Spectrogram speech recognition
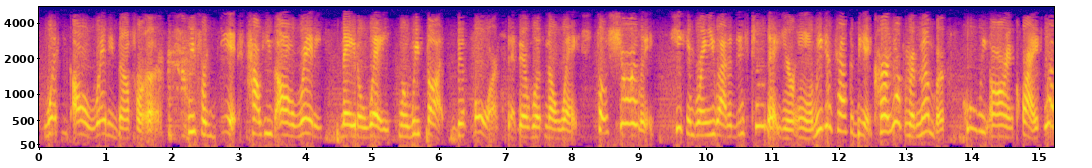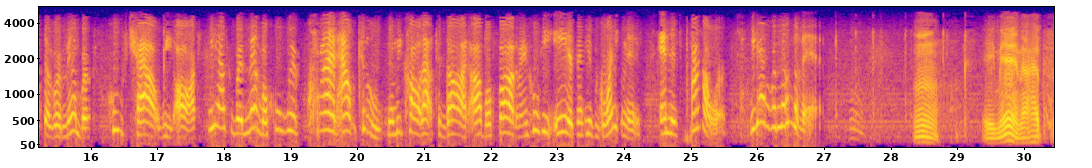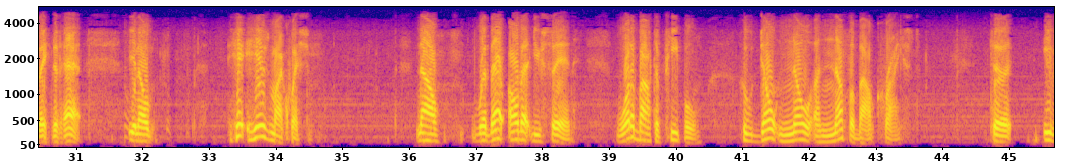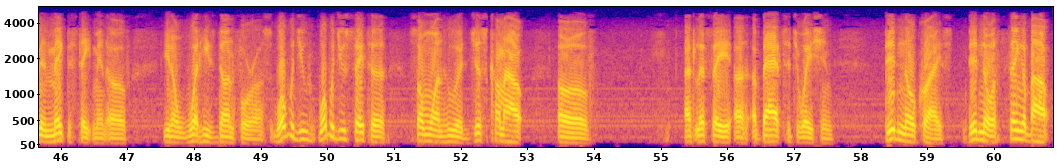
what he's already done for us. We forget how he's already made a way when we thought before that there was no way. So surely he can bring you out of this too that you're in. We just have to be encouraged. We have to remember who we are in Christ. We have to remember whose child we are. We have to remember who we're crying out to when we call out to God, our Father, and who He is and His greatness and His power. We got to remember that. Mm. Amen. I have to say to that. You know, here, here's my question. Now, with that all that you said, what about the people who don't know enough about Christ to even make the statement of, you know, what he's done for us? What would you what would you say to someone who had just come out of let's say a, a bad situation, didn't know Christ, didn't know a thing about,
